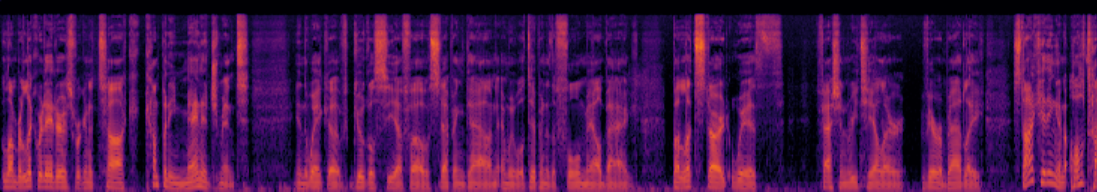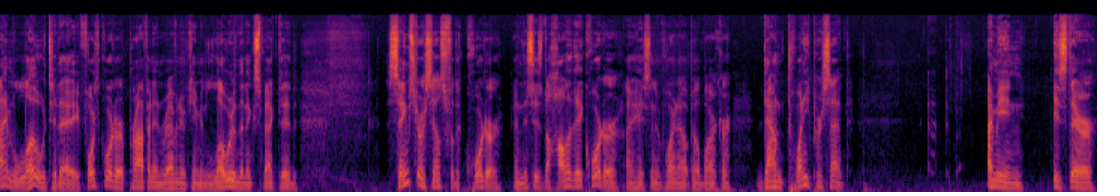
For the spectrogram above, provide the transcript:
lumber liquidators. We're going to talk company management in the wake of Google CFO stepping down, and we will dip into the Fool mailbag. But let's start with fashion retailer Vera Bradley. Stock hitting an all time low today. Fourth quarter profit and revenue came in lower than expected. Same store sales for the quarter, and this is the holiday quarter, I hasten to point out, Bill Barker, down 20%. I mean, is there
